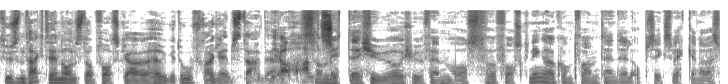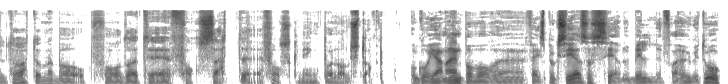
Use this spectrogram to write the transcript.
Tusen takk til Nonstop-forsker Hauge 2 fra Grimstad. Ja, altså- som etter 20 og 25 års forskning har kommet fram til en del oppsiktsvekkende resultat, og vi bare oppfordrer til fortsatt eh, forskning på Nonstop. Og Gå gjerne inn på vår eh, Facebook-side, så ser du bildet fra Hauge 2 og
